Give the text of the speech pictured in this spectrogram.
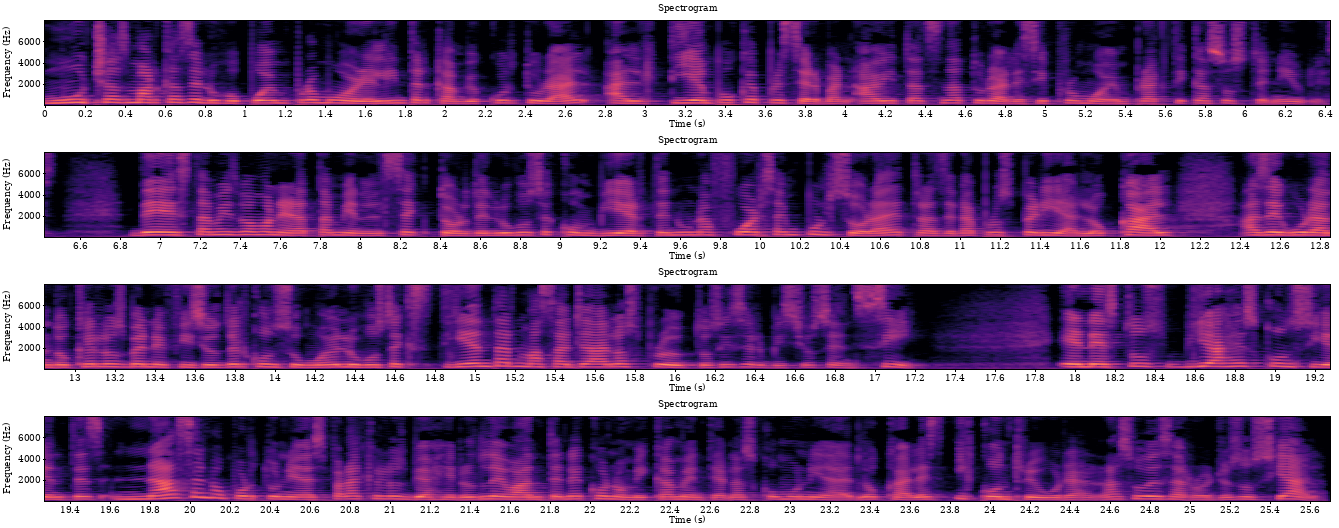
Muchas marcas de lujo pueden promover el intercambio cultural al tiempo que preservan hábitats naturales y promueven prácticas sostenibles. De esta misma manera, también el sector del lujo se convierte en una fuerza impulsora detrás de la prosperidad local, asegurando que los beneficios del consumo de lujo se extiendan más allá de los productos y servicios en sí. En estos viajes conscientes nacen oportunidades para que los viajeros levanten económicamente a las comunidades locales y contribuyan a su desarrollo social.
